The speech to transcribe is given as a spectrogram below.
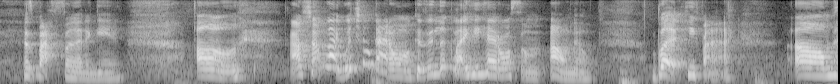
it's my son again. Um, I was I'm like, what you got on? Because it looked like he had on some, I don't know. But he fine. Um,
